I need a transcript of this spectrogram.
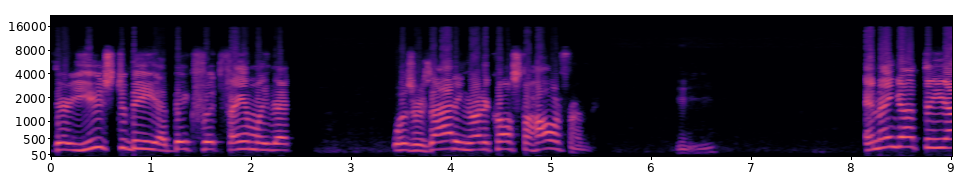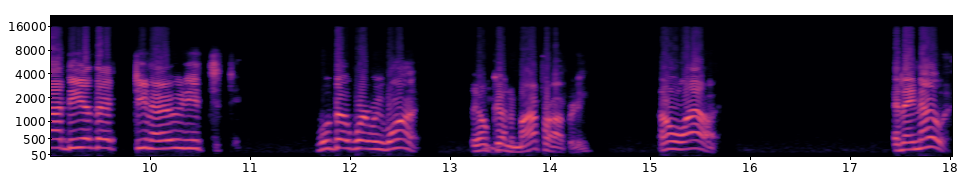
there used to be a Bigfoot family that was residing right across the holler from me. Mhm. and they got the idea that you know it, we'll go where we want. They don't come to my property. I don't allow it, and they know it.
